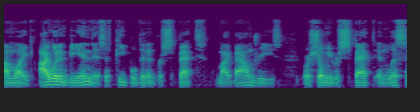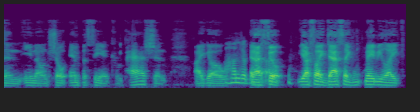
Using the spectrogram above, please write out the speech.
I'm like, I wouldn't be in this if people didn't respect my boundaries or show me respect and listen, you know, and show empathy and compassion, I go 100%. and I feel yeah, I feel like that's like maybe like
